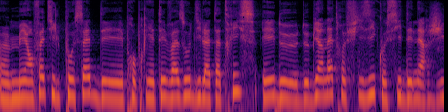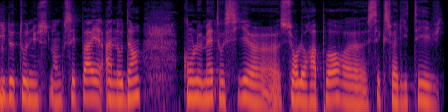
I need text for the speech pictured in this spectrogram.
Mais en fait, il possède des propriétés vasodilatatrices et de, de bien-être physique aussi, d'énergie, de tonus. Donc c'est pas anodin qu'on le mette aussi sur le rapport sexualité et vie.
